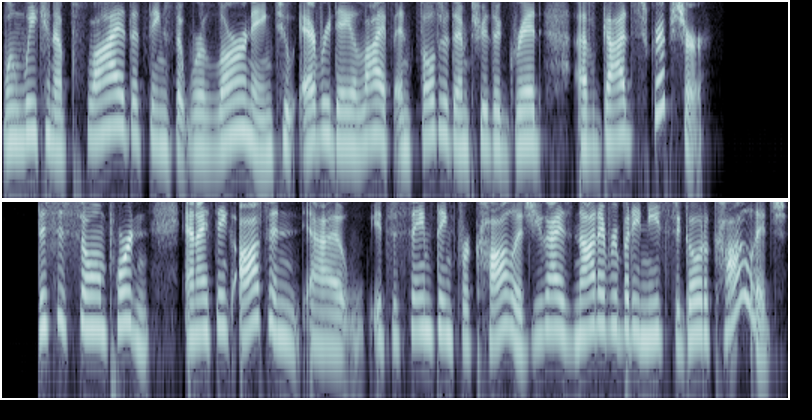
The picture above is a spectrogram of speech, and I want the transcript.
when we can apply the things that we're learning to everyday life and filter them through the grid of God's scripture. This is so important. And I think often uh, it's the same thing for college. You guys, not everybody needs to go to college.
